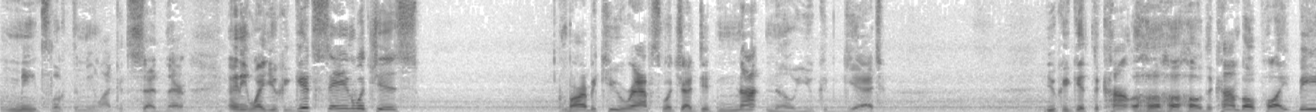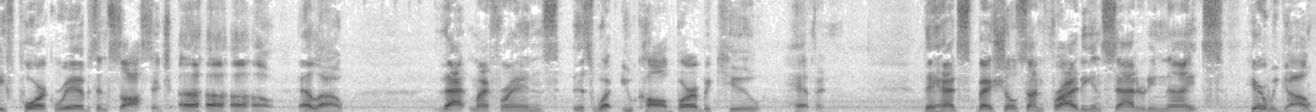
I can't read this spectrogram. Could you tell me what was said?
meats looked to me like it said there. Anyway, you could get sandwiches, barbecue wraps, which I did not know you could get. You could get the com- oh, the combo plate: beef, pork, ribs, and sausage. Oh, hello. That, my friends, is what you call barbecue heaven. They had specials on Friday and Saturday nights. Here we go.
